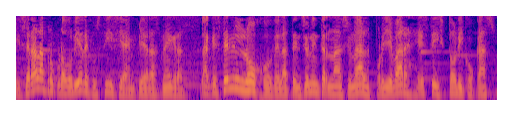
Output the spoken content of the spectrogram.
y será la Procuraduría de Justicia en Piedras Negras la que esté en el ojo de la atención internacional por llevar este histórico caso.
